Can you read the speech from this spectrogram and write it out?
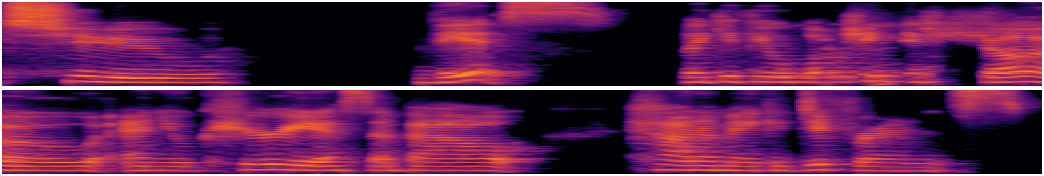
to this. Like if you're watching this show and you're curious about how to make a difference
